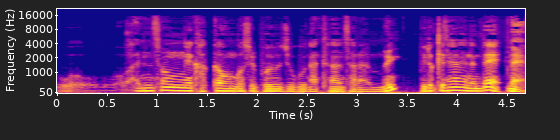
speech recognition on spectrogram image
어, 완성에 가까운 것을 보여주고 나타난 사람을 이렇게 생각했는데 네.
